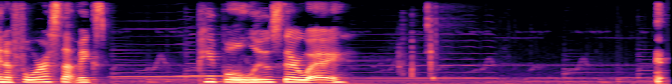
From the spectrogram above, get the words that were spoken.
in a forest that makes people lose their way.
